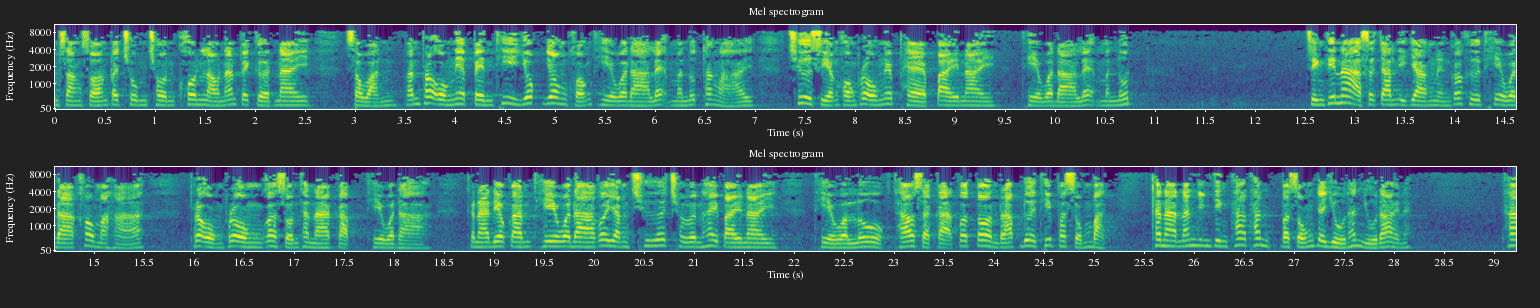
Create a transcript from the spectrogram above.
ำสั่งสอนประชุมชนคนเหล่านั้นไปเกิดในสวรรค์พันพระองค์เนี่ยเป็นที่ยกย่องของเทวดาและมนุษย์ทั้งหลาย ชื่อเสียงของพระองค์เนี่ยแผ่ไปในเทวดาและมนุษย์ สิ่งที่น่าอัศจรรย์อีกอย่างหนึ่งก็คือเทวดาเข้ามาหา พระองค์พระองค์ก็สนทนากับเทวดา ขณะเดียวกันเทวดาก็ยังเชื้อเชิญให้ไปในเทวโลก เท้าสกกะก็ต้อนรับด้วยที่ผสมบัติ ขนาดนั้นจริง ๆ ถ้าท่านประสงค์จะอยู่ท่านอยู่ได้นะ ถ้า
